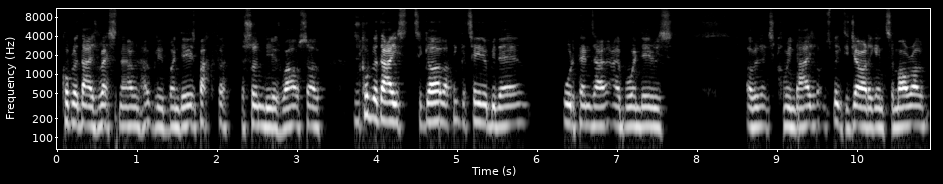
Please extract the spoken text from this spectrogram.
a couple of days rest now, and hopefully is back for, for Sunday as well. So there's a couple of days to go. I think Coutinho will be there. All depends how, how Buendia is over the next coming days. I'm speaking to Gerrard again tomorrow.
